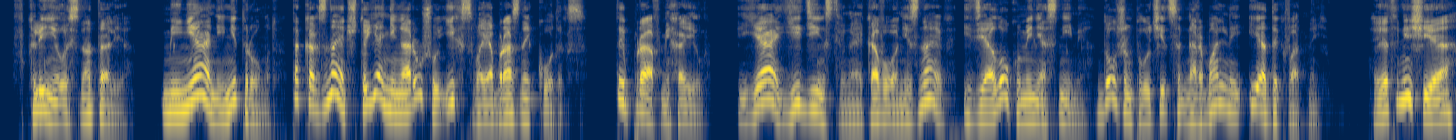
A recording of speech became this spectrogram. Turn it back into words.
— вклинилась Наталья. «Меня они не тронут, так как знают, что я не нарушу их своеобразный кодекс. Ты прав, Михаил. Я единственная, кого они знают, и диалог у меня с ними должен получиться нормальный и адекватный». «Это ничья.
